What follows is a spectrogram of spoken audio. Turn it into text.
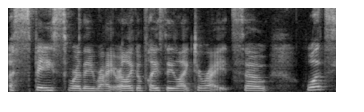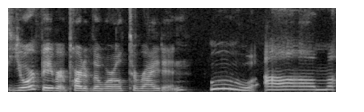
a space where they write or like a place they like to write. So, what's your favorite part of the world to write in? Ooh, um,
